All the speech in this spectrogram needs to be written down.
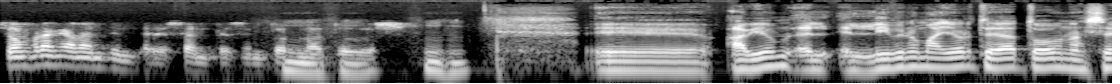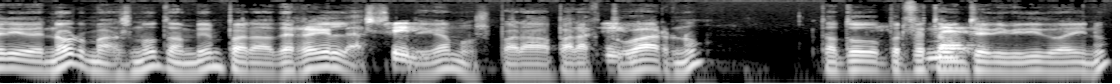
son francamente interesantes en torno a todo eso. Eh, había el, libro mayor te da toda una serie de normas, ¿no? También para de reglas, digamos, para, para actuar, ¿no? Está todo perfectamente dividido ahí, ¿no?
